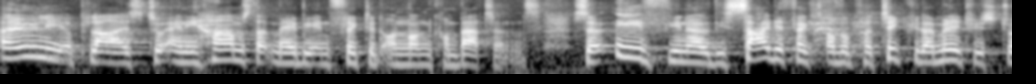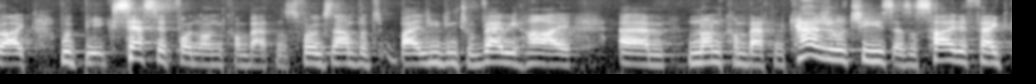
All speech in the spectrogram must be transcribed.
only applies to any harms that may be inflicted on non-combatants. So if you know the side effects of a particular military strike would be excessive for non-combatants, for example, by leading to very high um, non-combatant casualties as a side effect,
